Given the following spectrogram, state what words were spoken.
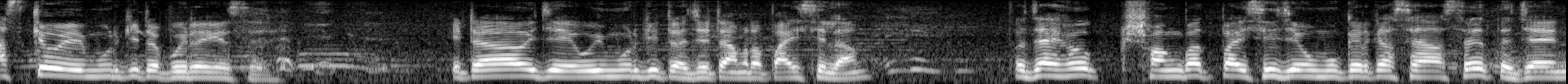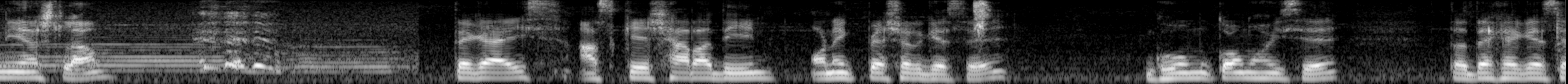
আজকেও এই মুরগিটা পড়ে গেছে। এটা ওই যে ওই মুরগিটা যেটা আমরা পাইছিলাম। তো যাই হোক, সংবাদ পাইছি যে অমুকের কাছে আছে, তো যাই নিয়ে আসলাম। তো গাইস আজকে সারা দিন অনেক প্রেশার গেছে, ঘুম কম হয়েছে তো দেখা গেছে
